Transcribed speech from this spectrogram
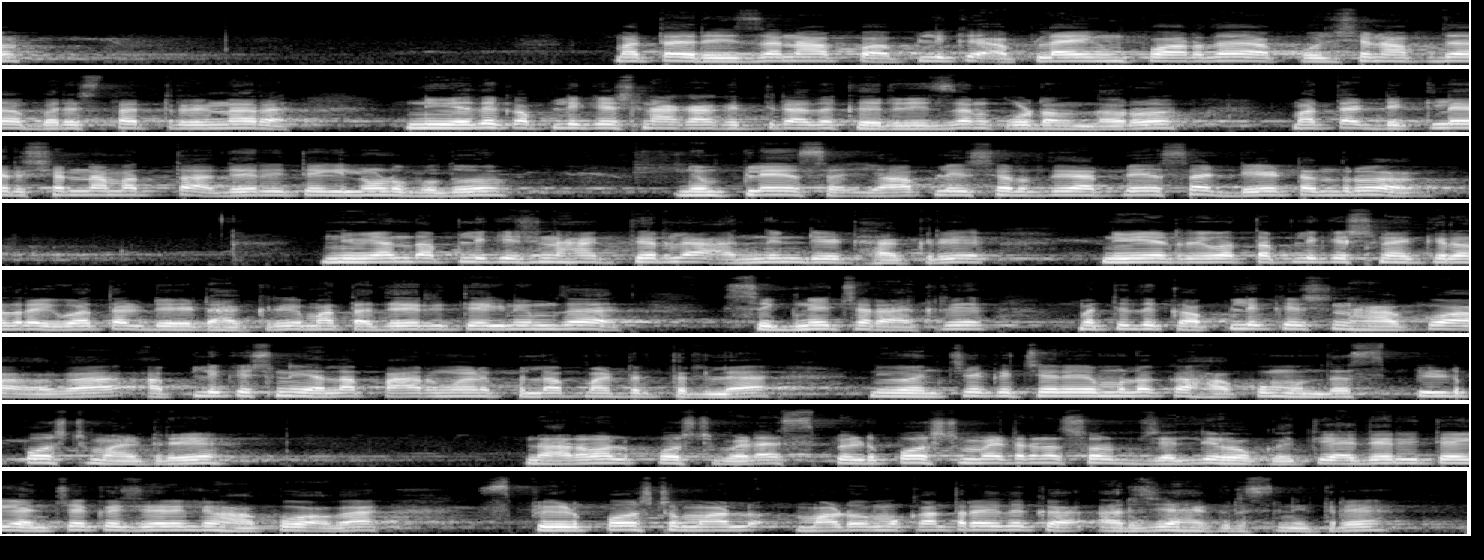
ಮತ್ತು reason of ಅಪ್ಲಿಕೆ applying for the position of the barista trainer ನೀವು ಎದಕ್ಕೆ ಅಪ್ಲಿಕೇಶನ್ ಹಾಕಾಕತ್ತೀರಿ? ಅದಕ್ಕೆ ರೀಸನ್ ಕೊಡು ಅಂದವರು ಮತ್ತು ಡಿಕ್ಲೇರೇಷನ್ನ ಮತ್ತು ಅದೇ ರೀತಿಯಾಗಿ ನೋಡ್ಬೋದು. ನಿಮ್ಮ ಪ್ಲೇಸ್ ಯಾವ ಪ್ಲೇಸ್ ಇರುತ್ತೆ, ಆ ಪ್ಲೇಸ್ ಡೇಟ್ ಅಂದರು ನೀವು ಎಂದು ಅಪ್ಲಿಕೇಶನ್ ಹಾಕ್ತಿರಲ್ಲ ಅಂದಿನ ಡೇಟ್ ಹಾಕಿರಿ. ನೀವೇನು ಇವತ್ತು ಅಪ್ಲಿಕೇಶನ್ ಹಾಕಿರಂದ್ರೆ ಇವತ್ತು ಡೇಟ್ ಹಾಕಿರಿ. ಮತ್ತು ಅದೇ ರೀತಿಯಾಗಿ ನಿಮ್ದು ಸಿಗ್ನೇಚರ್ ಹಾಕಿರಿ. ಮತ್ತು ಇದಕ್ಕೆ ಅಪ್ಲಿಕೇಶನ್ ಹಾಕುವಾಗ ಅಪ್ಲಿಕೇಶನ್ ಎಲ್ಲ ಫಾರ್ಮ್ಗಳನ್ನ ಫಿಲಪ್ ಮಾಡಿರ್ತಿರಲ್ಲ ನೀವು ಅಂಚೆ ಕಚೇರಿ ಮೂಲಕ ಹಾಕೋ ಮುಂದೆ ಸ್ಪೀಡ್ ಪೋಸ್ಟ್ ಮಾಡಿರಿ. ನಾರ್ಮಲ್ ಪೋಸ್ಟ್ ಬೇಡ. ಸ್ಪೀಡ್ ಪೋಸ್ಟ್ ಮಾಡ್ರೆ ಸ್ವಲ್ಪ ಜಲ್ದಿ ಹೋಗೈತಿ. ಅದೇ ರೀತಿಯಾಗಿ ಅಂಚೆ ಕಚೇರಿಯಲ್ಲಿ ಹಾಕುವಾಗ ಸ್ಪೀಡ್ ಪೋಸ್ಟ್ ಮಾಡುವ ಮಾಡೋ ಮುಖಾಂತರ ಇದಕ್ಕೆ ಅರ್ಜಿ ಹಾಕಿರಿ ಸ್ನೇಹಿತರೆ.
